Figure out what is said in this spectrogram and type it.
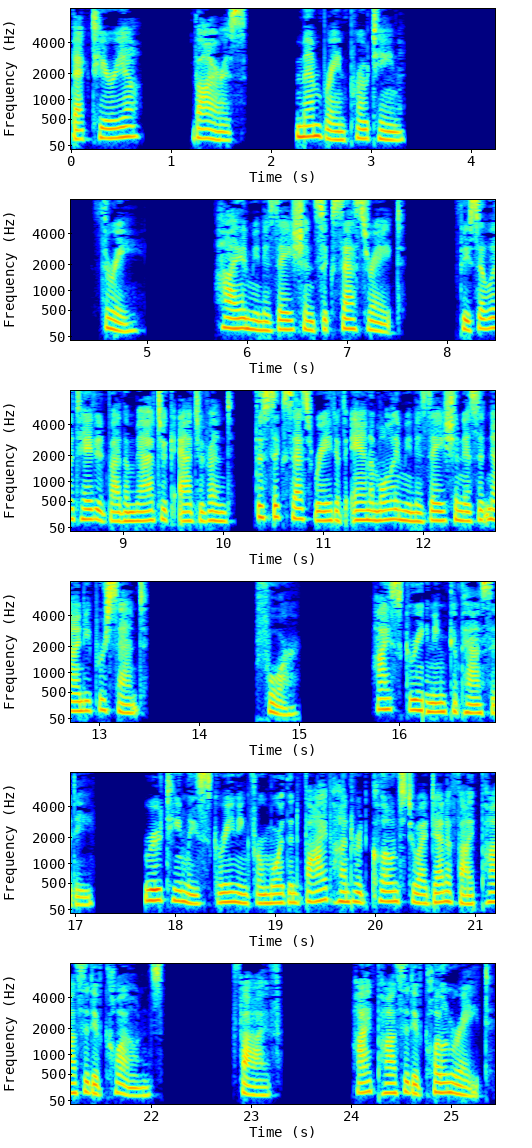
bacteria, virus, membrane protein. 3. High immunization success rate. Facilitated by the magic adjuvant, the success rate of animal immunization is at 90%. 4. High screening capacity. Routinely screening for more than 500 clones to identify positive clones. 5. High positive clone rate.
